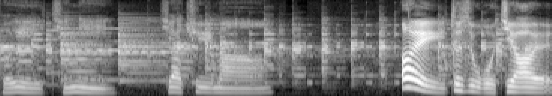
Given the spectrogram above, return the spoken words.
可以请你下去吗？哎，这是我家哎。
